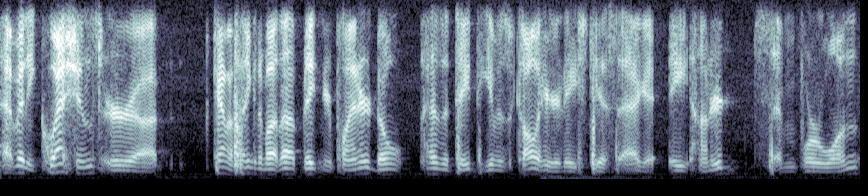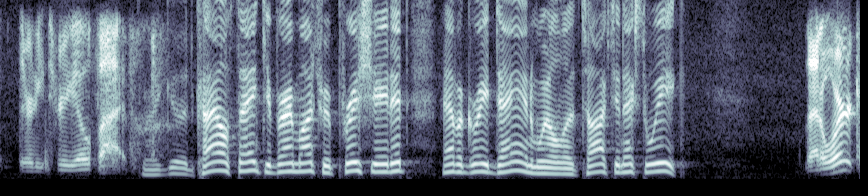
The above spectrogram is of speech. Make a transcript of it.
have any questions or uh, kind of thinking about updating your planter, don't hesitate to give us a call here at HTS Ag at 800 741 3305. Very good. Kyle, thank you very much. We appreciate it. Have a great day, and we'll uh, talk to you next week. That'll work.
